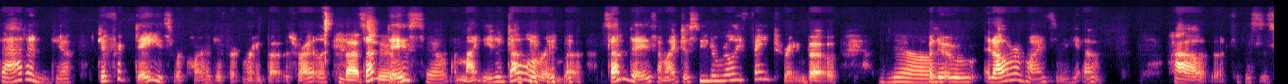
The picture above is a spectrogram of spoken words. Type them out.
that and yeah different days require different rainbows right like that some too. days yeah. i might need a dull rainbow some days i might just need a really faint rainbow yeah but it, it all reminds me of how this is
